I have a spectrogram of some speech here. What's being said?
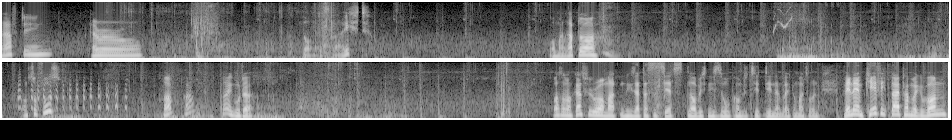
Crafting. Arrow. So, das reicht. Oh, mein Raptor. Kommst du Fuß? Komm, komm. Sei ein guter. brauchst auch noch ganz viel Raw-Matten. Wie gesagt, das ist jetzt, glaube ich, nicht so kompliziert, den dann gleich nochmal zu holen. Wenn er im Käfig bleibt, haben wir gewonnen.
